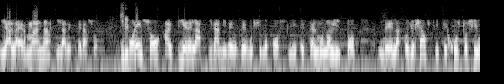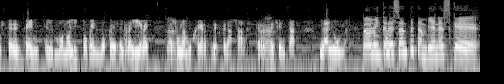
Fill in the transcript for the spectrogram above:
y a la hermana y la despedazó. Y por eso, al pie de la pirámide de Huitzilopochtli está el monolito de la Coyoshaustli, que justo si ustedes ven el monolito, ven lo que el relieve, es una mujer despedazada, que representa la luna. Pero lo pues interesante también es que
